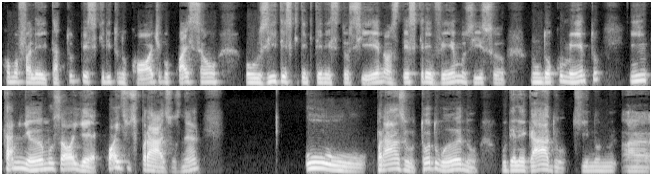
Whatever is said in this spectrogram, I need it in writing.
como eu falei, está tudo descrito no código, quais são os itens que tem que ter nesse dossiê, nós descrevemos isso num documento e encaminhamos ao OIE. Quais os prazos, né? O prazo, todo ano, o delegado, que no, a,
